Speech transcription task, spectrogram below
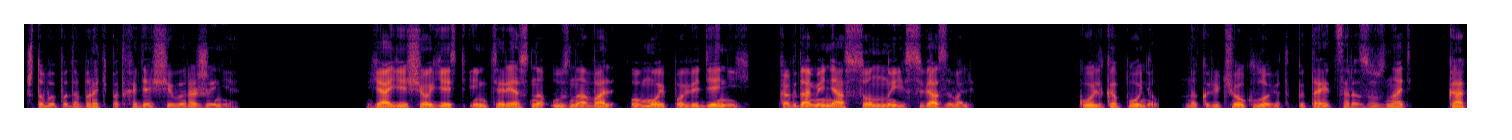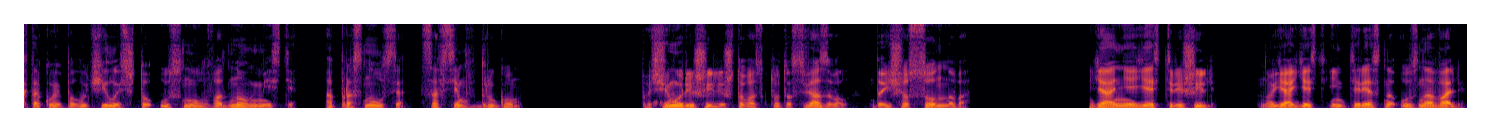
чтобы подобрать подходящее выражение. «Я еще есть интересно узнаваль о мой поведении, когда меня сонный связывали. Колька понял, на крючок ловит, пытается разузнать, как такое получилось, что уснул в одном месте, а проснулся совсем в другом. Почему решили, что вас кто-то связывал, да еще сонного? Я не есть решили, но я есть интересно узнавали,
